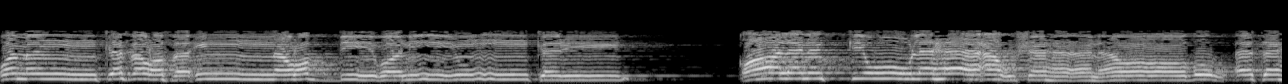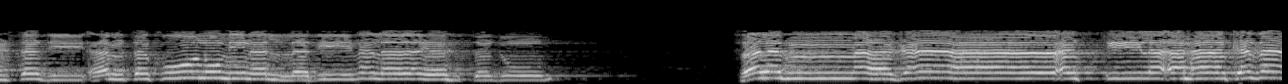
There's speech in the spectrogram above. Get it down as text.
ومن كفر فإن ربي غني كريم قال نكروا لها عرشها ننظر أتهتدي أم تكون من الذين لا يهتدون فلما جاءت قيل أهكذا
